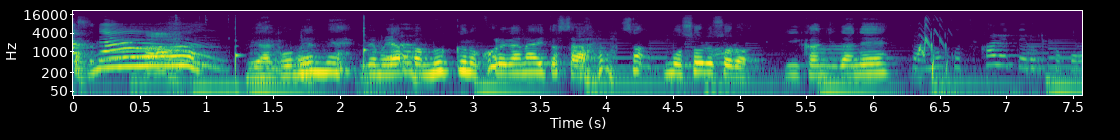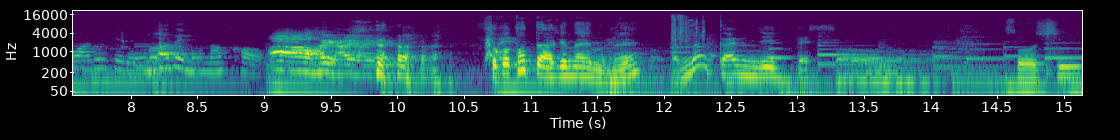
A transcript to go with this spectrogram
さすがいやごめんね。でもやっぱムックのこれがないとさ。さもうそろそろいい感じだね。じゃあ僕疲れてるとこ悪いけどお鍋の中を。ああはいはいはいはい。そこ取ってあげないのね。こんな感じです。そし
